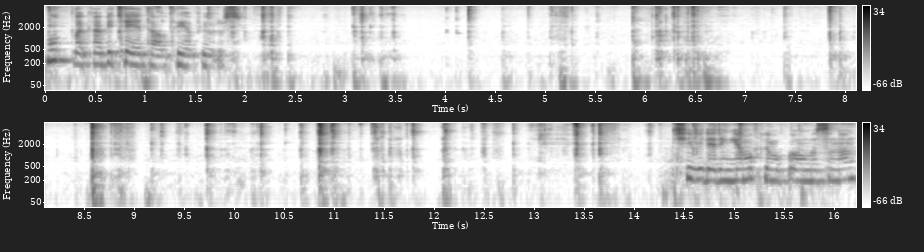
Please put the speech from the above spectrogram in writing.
Mutlaka bir teyit altı yapıyoruz. çivilerin yamuk yumuk olmasının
